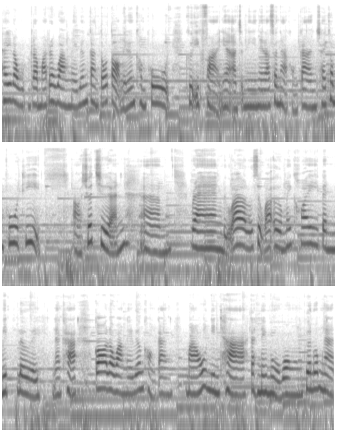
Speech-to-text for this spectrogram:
ให้เราระมัดระวังในเรื่องการโต้ตอบในเรื่องคำพูด คืออีกฝ่ายเนี่ยอาจจะมีในลักษณะของการใช้คำพูดที่เชื่อเฉือน แรงหรือว่ารู้สึกว่าเออไม่ค่อยเป็นมิตรเลยนะคะ ก็ระวังในเรื่องของการเมาส์นินทากันในหมู่วงเพื่อนร่วมงาน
